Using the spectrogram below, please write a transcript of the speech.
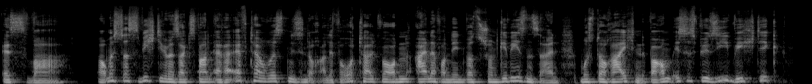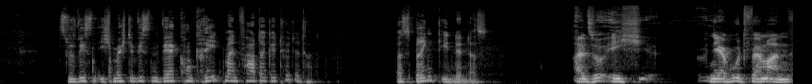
es war? Warum ist das wichtig, wenn man sagt, es waren RAF-Terroristen, die sind auch alle verurteilt worden, einer von denen wird es schon gewesen sein, muss doch reichen. Warum ist es für Sie wichtig zu wissen, ich möchte wissen, wer konkret meinen Vater getötet hat? Was bringt Ihnen denn das? Also ich Ja gut, wenn man, äh,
